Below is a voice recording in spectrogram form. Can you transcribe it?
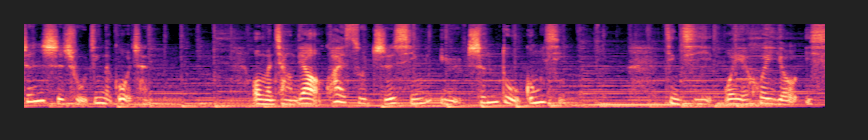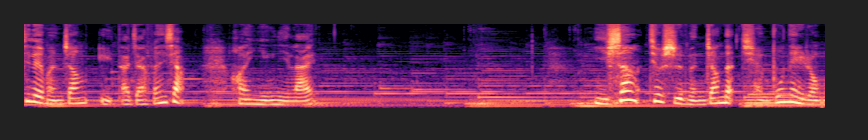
真实处境的过程。我们强调快速执行与深度躬行。近期我也会有一系列文章与大家分享，欢迎你来。以上就是文章的全部内容，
